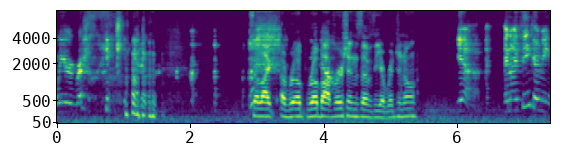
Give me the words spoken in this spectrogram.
weird relic. so like a ro- robot versions of the original? Yeah, and I think I mean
